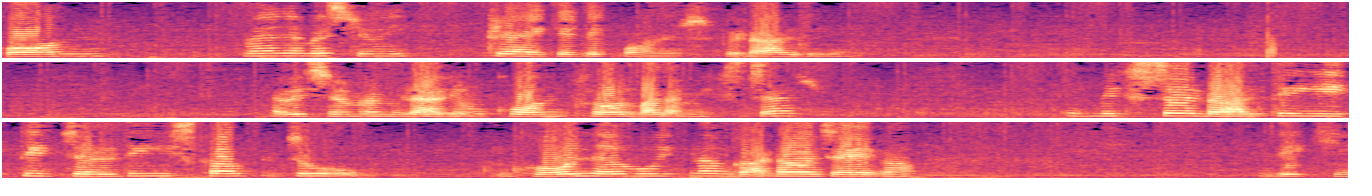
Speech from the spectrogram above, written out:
कॉर्न मैंने बस ट्राई करके कॉर्न इस पे डाल दिया। अब इसमें मैं मिला रही हूँ कॉर्नफ्लोर वाला मिक्सचर तो मिक्सचर डालते ही इतनी जल्दी इसका जो घोल है वो इतना गाढ़ा हो जाएगा। देखिए।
